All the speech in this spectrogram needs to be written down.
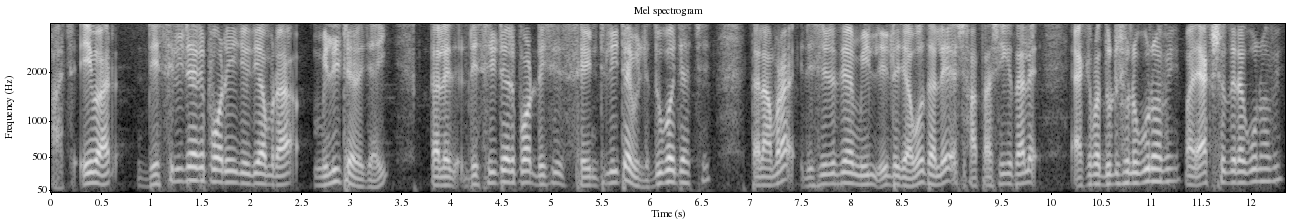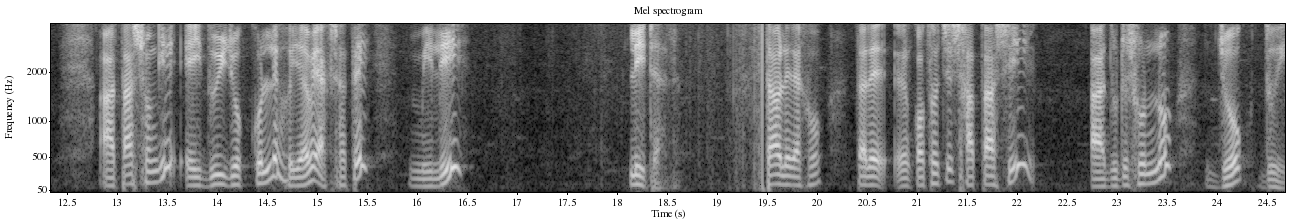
আচ্ছা এবার ডেসিলিটারের পরে যদি আমরা মিলিটারে যাই, তাহলে ডেসিলিটারের পর ডেসি সেন্টিলিটার মিলে দু গজ যাচ্ছে। তাহলে আমরা ডেসিলিটার মিলিটে যাব, তাহলে সাতাশিকে তাহলে একেবারে দুটো শূন্য গুণ হবে মানে একশো দেড়া গুণ হবে। আর তার সঙ্গে এই দুই যোগ করলে হয়ে যাবে একসাথে মিলি লিটার তাহলে দেখো, তাহলে কত হচ্ছে? সাতাশি আর দুটো শূন্য যোগ দুই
